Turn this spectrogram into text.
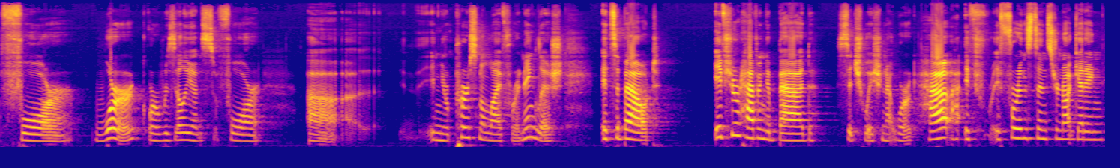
for work or resilience for uh, in your personal life or in English, it's about if you're having a bad situation at work, how if if for instance you're not getting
